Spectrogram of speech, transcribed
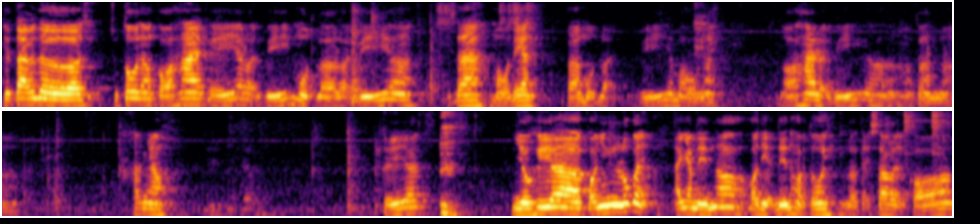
Hiện tại bây giờ chúng tôi đang có hai cái loại ví một là loại ví à, da màu đen và một loại ví màu này. Nó hai loại ví à, hoàn toàn khác nhau. Cái nhiều khi à, có những lúc ấy, anh em đến à, gọi điện đến hỏi tôi là tại sao lại có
